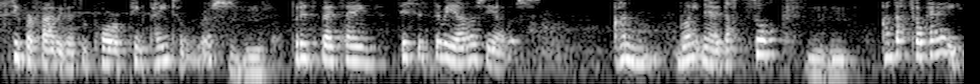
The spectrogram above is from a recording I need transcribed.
super fabulous and pour pink paint over it, mm-hmm. but it's about saying this is the reality of it, and right now that sucks, mm-hmm. and that's okay.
